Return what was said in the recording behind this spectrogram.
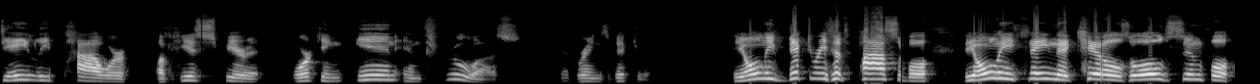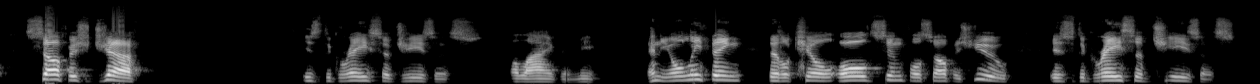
daily power of His Spirit working in and through us that brings victory. The only victory that's possible, the only thing that kills old, sinful, selfish Jeff is the grace of Jesus alive in me. And the only thing that'll kill old, sinful, selfish you is the grace of Jesus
